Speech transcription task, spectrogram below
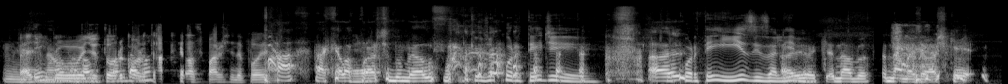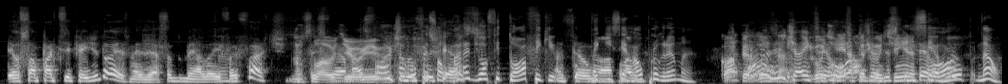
Pede É, Não, pro editor cortar aquelas partes depois. Ah, aquela É. parte do Melo foi. Que eu já cortei de. Ai, Eu cortei Isis ali, ai, não, mas- não, mas eu acho que eu só participei de dois, mas essa do Melo aí Tá. foi forte. Não sei se foi a Aplaudiu mais forte do pessoal, para de off-topic. Então, tem que encerrar não. o programa. Qual a Ah, tá, pergunta? a gente já encerrou, Perguntinha, já que perguntinha. encerrou. Não.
